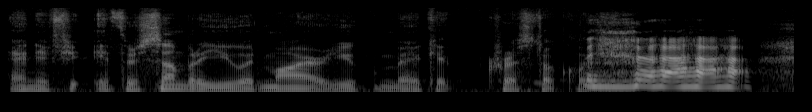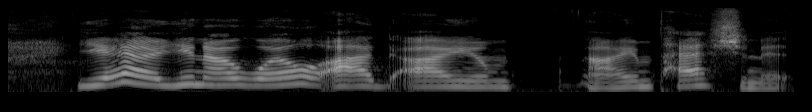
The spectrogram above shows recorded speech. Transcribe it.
and if you, if there's somebody you admire, you make it crystal clear. yeah, you know, well, I I am I am passionate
